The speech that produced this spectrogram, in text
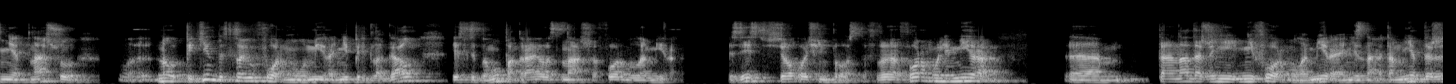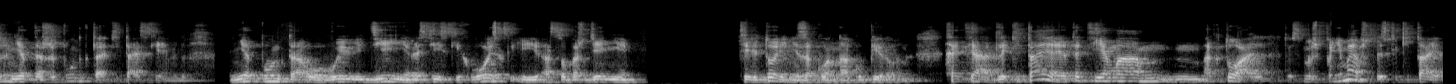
Нет, нашу ну, Пекин бы свою формулу мира не предлагал, если бы ему понравилась наша формула мира. Здесь все очень просто. В формуле мира э, она даже не, не формула мира, я не знаю, там нет даже, нет даже пункта, китайский я имею в виду, нет пункта о выведении российских войск и освобождении территорий незаконно оккупированных. Хотя для Китая эта тема актуальна. То есть мы же понимаем, что если Китай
